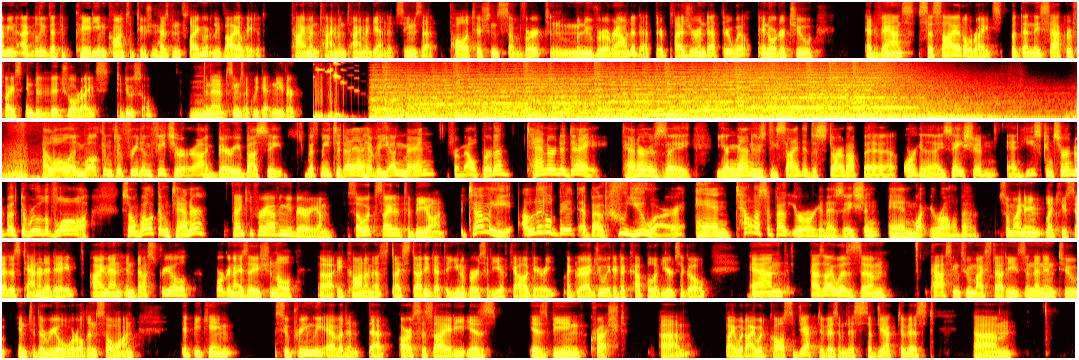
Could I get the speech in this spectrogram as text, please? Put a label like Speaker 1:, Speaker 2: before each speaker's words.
Speaker 1: I mean, I believe that the Canadian Constitution has been flagrantly violated time and time and time again. It seems that politicians subvert and maneuver around it at their pleasure and at their will in order to advance societal rights, but then they sacrifice individual rights to do so. Mm. And then it seems like we get neither.
Speaker 2: Hello and welcome to Freedom Feature. I'm Barry Bussey. With me today, I have a young man from Alberta, Tanner Hnidey. Tanner is a young man who's decided to start up an organization and he's concerned about the rule of law. So, welcome, Tanner.
Speaker 1: Thank you for having me, Barry. I'm so excited to be on.
Speaker 2: Tell me a little bit about who you are and tell us about your organization and what you're all about.
Speaker 1: So, my name, like you said, is Tanner Hnidey. I'm an industrial organizational uh, economist. I studied at the University of Calgary. I graduated a couple of years ago, and as I was um, passing through my studies and then into into the real world and so on, it became supremely evident that our society is is being crushed um, by what I would call subjectivism. This subjectivist, um,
